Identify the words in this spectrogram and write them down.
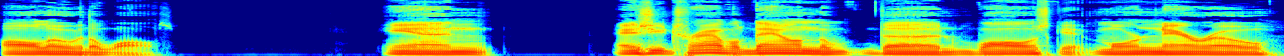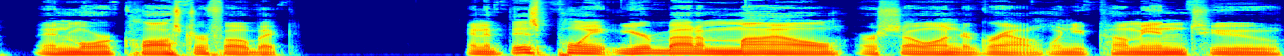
all over the walls. And as you travel down, the, the walls get more narrow and more claustrophobic. And at this point, you're about a mile or so underground when you come into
